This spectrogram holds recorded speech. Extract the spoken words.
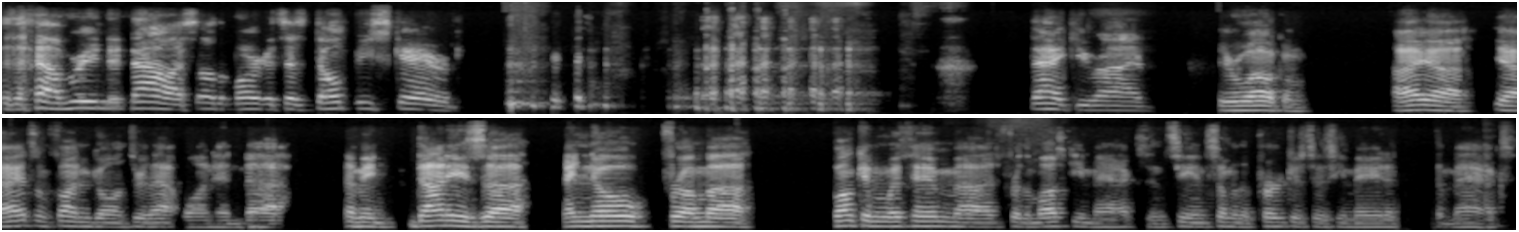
I'm reading it now. I saw the mark. It says, "Don't be scared." Thank you, Ryan. You're welcome. I uh yeah, I had some fun going through that one and uh I mean Donnie's uh I know from uh bunking with him uh for the Muskie Max and seeing some of the purchases he made at the Max.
